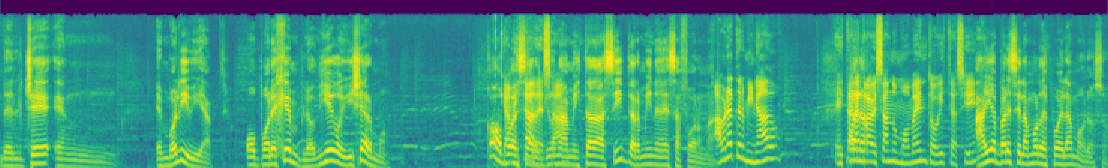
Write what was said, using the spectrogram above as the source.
del Che en, en Bolivia. O por ejemplo, Diego y Guillermo. ¿Cómo puede ser que ¿ah? una amistad así termine de esa forma? ¿Habrá terminado? ¿Estará Bueno. atravesando un momento, viste, así? Ahí aparece el amor después del amoroso.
